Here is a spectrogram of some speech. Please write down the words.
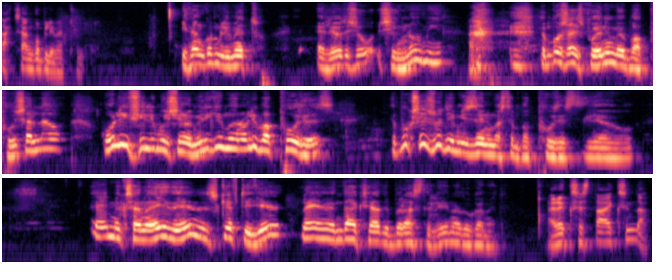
Εντάξει, αν κομπλιμέντο. Ήταν κομπλιμέτο. Ε, λέω της εγώ, συγγνώμη, δεν μπορούσα να της πω, δεν είμαι παππούς, αλλά όλοι οι φίλοι μου, οι συνομιλικοί μου είναι όλοι παππούδες. Ε, πού ξέρεις ότι εμείς δεν είμαστε παππούδες, της λέω εγώ. Ε, με ξαναείδε, σκέφτηκε, λέει, εντάξει, άντε, περάστε, λέει, να το κάνετε. Έρεξες τα 60.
